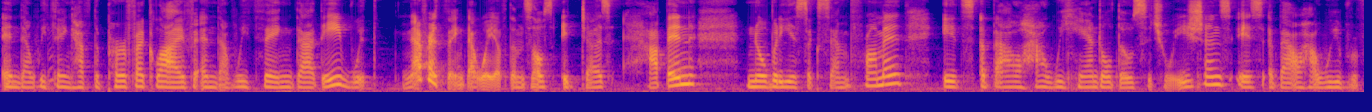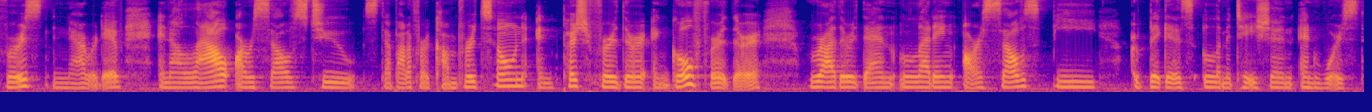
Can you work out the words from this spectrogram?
and that we think have the perfect life and that we think that they would never think that way of themselves. It does happen. Nobody is exempt from it. It's about how we handle those situations, it's about how we reverse the narrative and allow ourselves to step out of our comfort zone and push further and go further rather than letting ourselves be our biggest limitation and worst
